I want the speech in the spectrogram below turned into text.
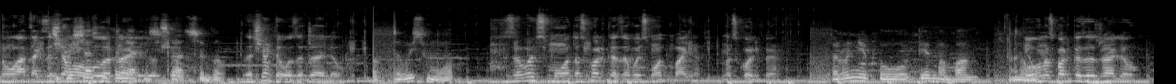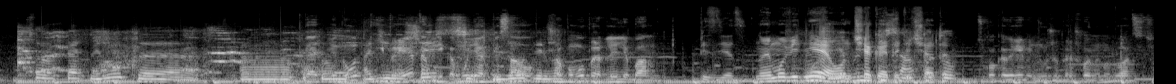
Ну а так зачем Типа его сейчас было джайлить непонятная вообще? ситуация была. Зачем ты его заджайлил? За мод. За 8 мод. А сколько за 8 мод банят? На сколько? стороннее ПО, пермобан. Ты его Ну, насколько зажалил? 45 минут, э, а, 5 потом минут и при этом 1.6 никому не отписал, чтобы ему продлили бан. Пиздец. Но ему Ну, виднее, я он чекает эти чаты. потом, Сколько времени уже прошло? Минут 20.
